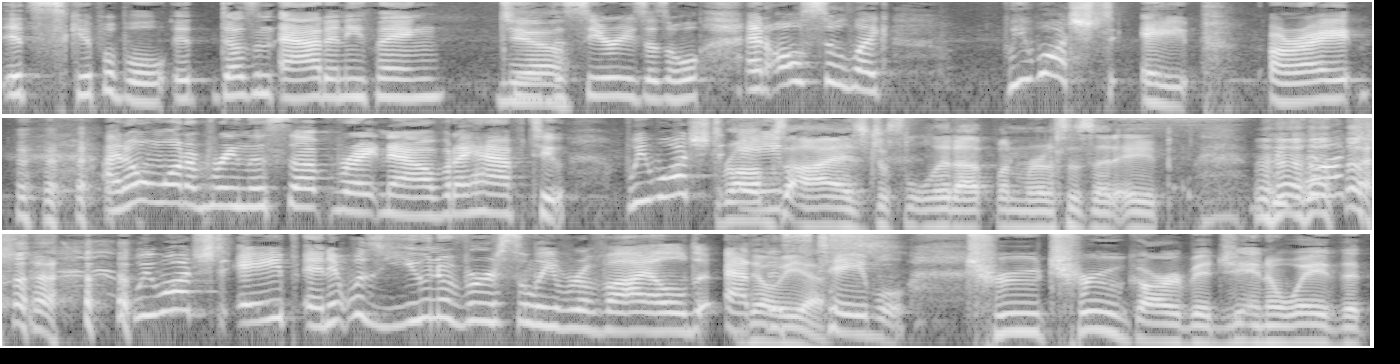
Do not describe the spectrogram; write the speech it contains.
it's skippable. It doesn't add anything to Yeah. the series as a whole. And also like we watched Ape, all right? I don't want to bring this up right now, but I have to. We watched Rob's Ape. eyes just lit up when Marissa said ape. We watched, we watched Ape and it was universally reviled at Oh, this yes. table. True, true garbage in a way that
